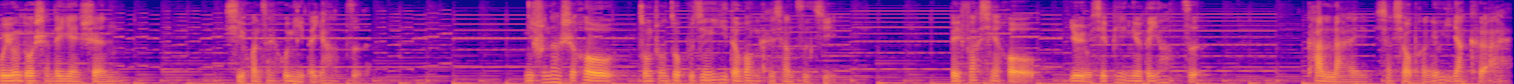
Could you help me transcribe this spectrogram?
不用躲闪的眼神，喜欢在乎你的样子。你说那时候总装作不经意的望看向自己，被发现后又有些别扭的样子，看来像小朋友一样可爱。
